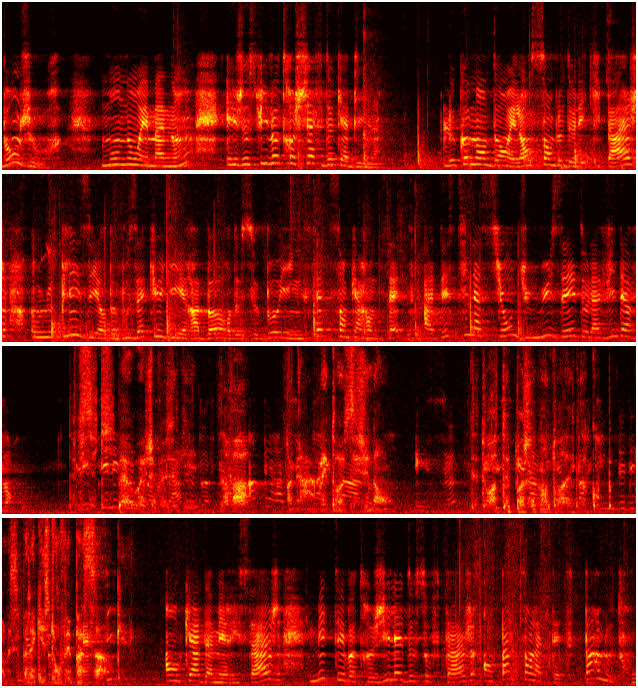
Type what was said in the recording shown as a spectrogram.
bonjour. Mon nom est Manon et je suis votre chef de cabine. Le commandant et l'ensemble de l'équipage ont le plaisir de vous accueillir à bord de ce Boeing 747 à destination du musée de la vie d'avant. Les Bah ouais, j'avais téléspectateurs dit. doivent Ça va Ah, mais arrête-toi, c'est gênant. et ce, Tais-toi, t'es pas gênant, toi, avec la coupe. Non, mais c'est pas la question, fais pas ça, ok En cas d'amérissage, mettez votre gilet de sauvetage en passant la tête par le trou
